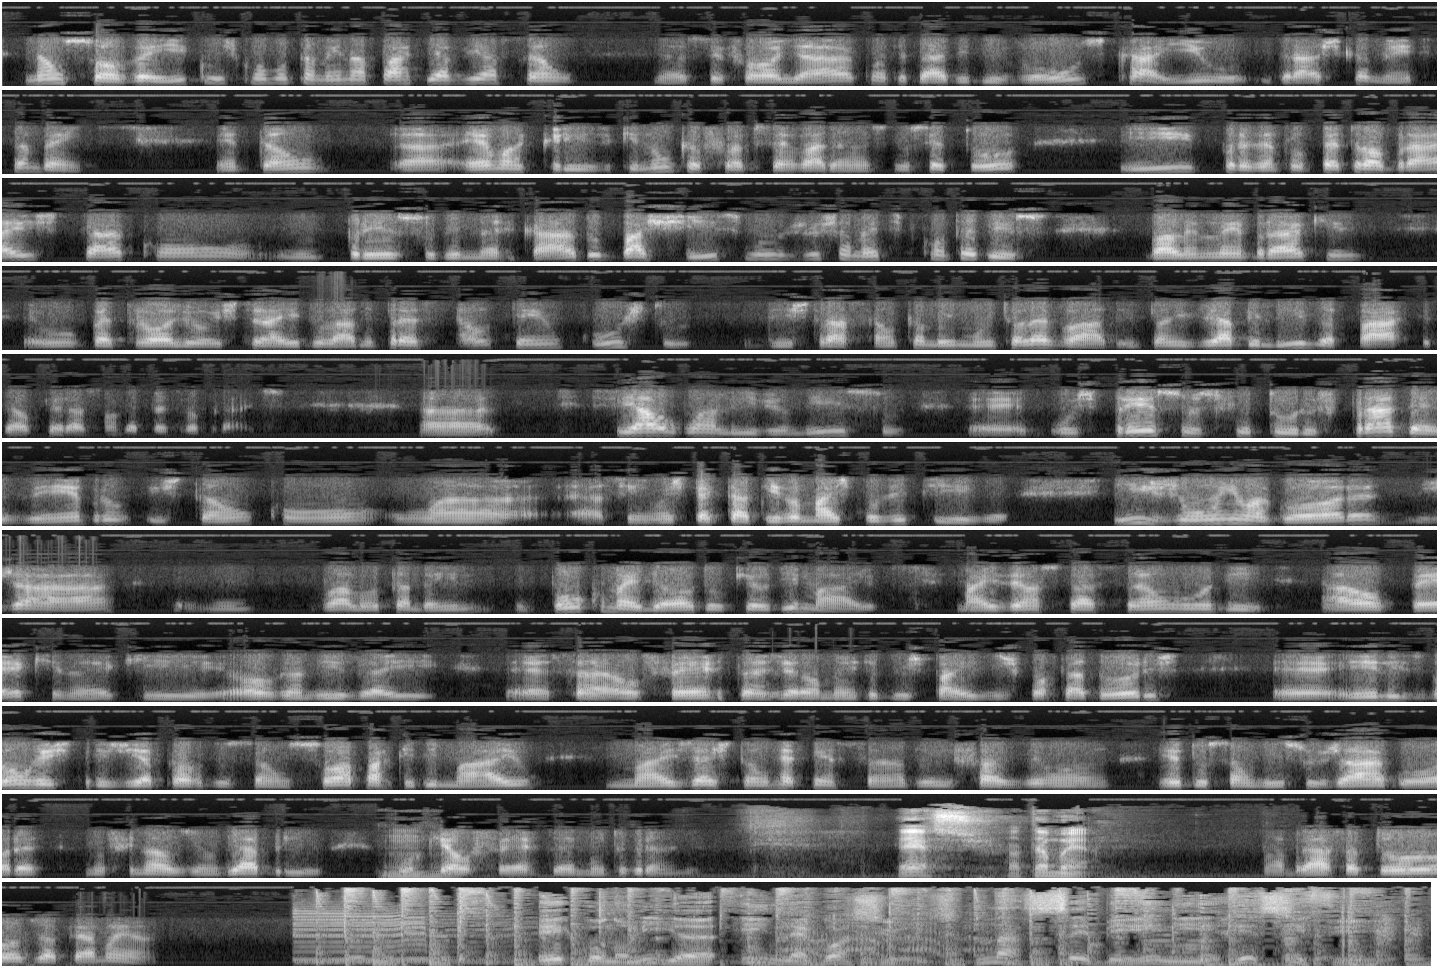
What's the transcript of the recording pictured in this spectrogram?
Não só veículos, como também na parte de aviação. Né? Se for olhar, a quantidade de voos caiu drasticamente também. Então, é uma crise que nunca foi observada antes no setor e, por exemplo, o Petrobras está com um preço de mercado baixíssimo justamente por conta disso. Valendo lembrar que o petróleo extraído lá no pré-sal tem um custo de extração também muito elevado, então inviabiliza parte da operação da Petrobras. Ah, se há algum alívio nisso, eh, os preços futuros para dezembro estão com uma, assim, uma expectativa mais positiva. E junho agora já há um valor também um pouco melhor do que o de maio. Mas é uma situação onde a OPEC, né, que organiza aí essa oferta geralmente dos países exportadores, é, eles vão restringir a produção só a partir de maio, mas já estão repensando em fazer uma redução nisso já agora, no finalzinho de abril, porque uhum. a oferta é muito grande. Écio, até amanhã. Um abraço a todos, até amanhã. Economia e Negócios, na CBN Recife.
